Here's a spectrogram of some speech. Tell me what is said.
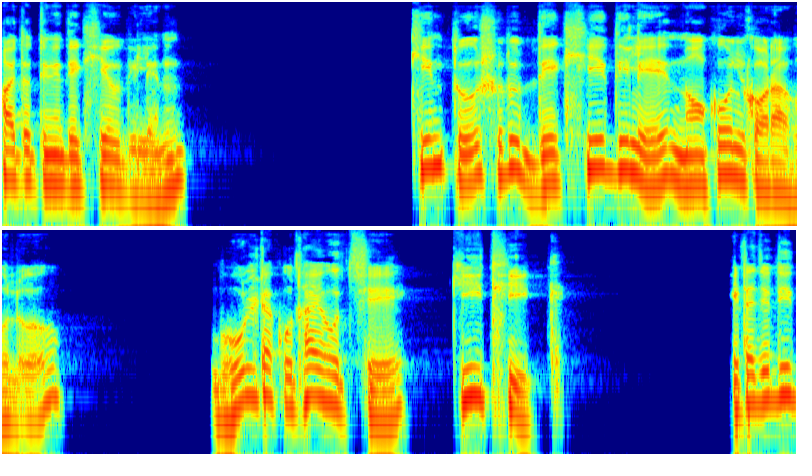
হয়তো তিনি দেখিয়েও দিলেন। কিন্তু শুধু দেখিয়ে দিলে নকল করা হলো, ভুলটা কোথায় হচ্ছে, কি ঠিক? এটা যদি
